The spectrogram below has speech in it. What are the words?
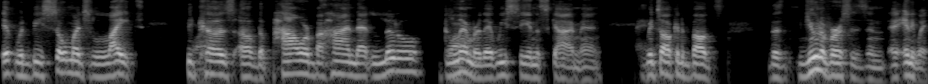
It would be so much light because wow. of the power behind that little glimmer wow. that we see in the sky, man. man. We're talking about the universes and anyway,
